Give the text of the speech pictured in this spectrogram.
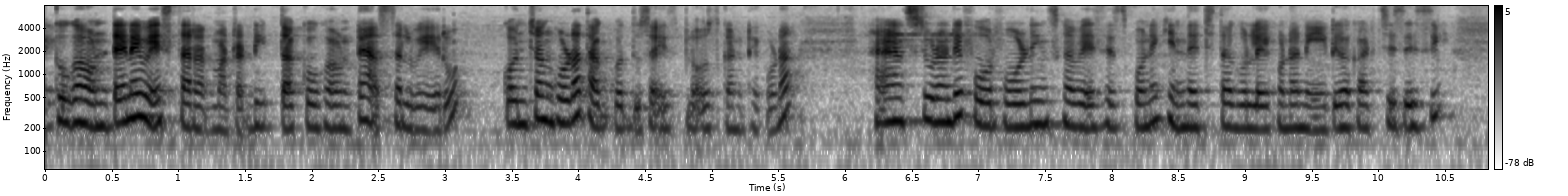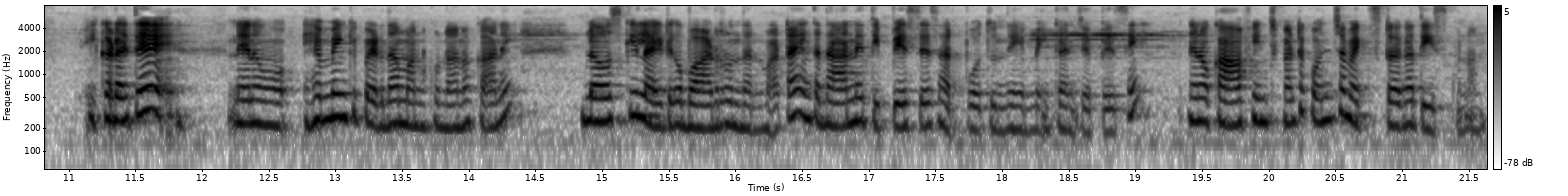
ఎక్కువగా ఉంటేనే వేస్తారనమాట డీప్ తక్కువగా ఉంటే అస్సలు వేరు. కొంచెం కూడా తగ్గొద్దు సైజ్ బ్లౌజ్ కంటే కూడా. హ్యాండ్స్ చూడండి ఫోర్ ఫోల్డింగ్స్గా వేసేసుకొని కింద హెచ్చు తగ్గు లేకుండా నీట్గా కట్ చేసేసి. ఇక్కడైతే నేను హెమ్మింగ్కి పెడదాం అనుకున్నాను కానీ బ్లౌజ్కి లైట్గా బార్డర్ ఉందనమాట ఇంకా దాన్నే తిప్పేస్తే సరిపోతుంది హెమ్మింగ్ అని చెప్పేసి. నేను ఒక హాఫ్ ఇంచ్ కంటే కొంచెం ఎక్స్ట్రాగా తీసుకున్నాను.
